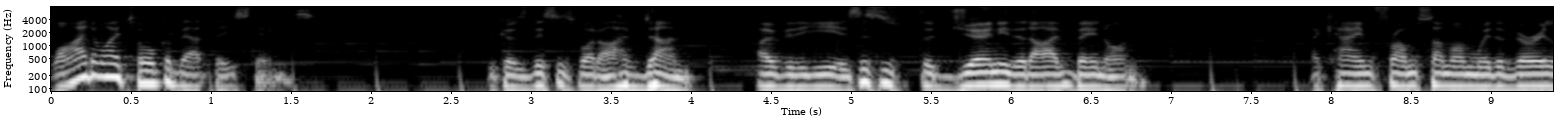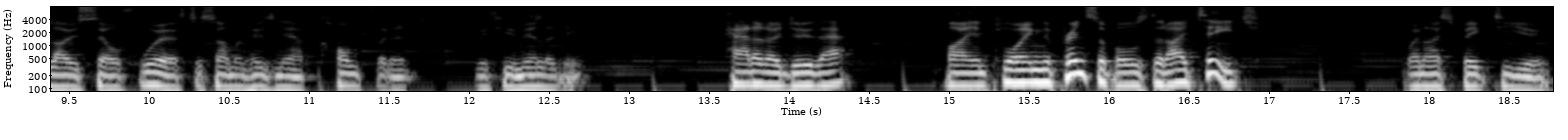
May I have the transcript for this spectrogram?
Why do I talk about these things? Because this is what I've done over the years. This is the journey that I've been on. I came from someone with a very low self worth to someone who's now confident with humility. How did I do that? By employing the principles that I teach when I speak to you,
